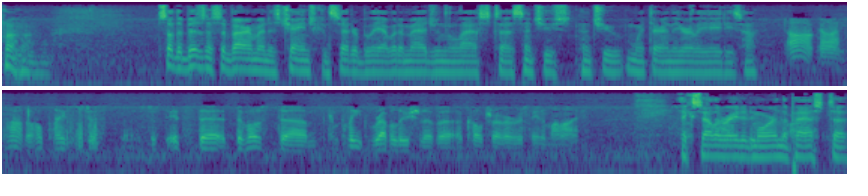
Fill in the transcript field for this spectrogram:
So the business environment has changed considerably, I would imagine, the last uh, since you since you went there in the early '80s, huh? Oh God, oh the whole place is just it's just it's the the most um, complete revolution of a, a culture I've ever seen in my life. Accelerated more in the past. Uh,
